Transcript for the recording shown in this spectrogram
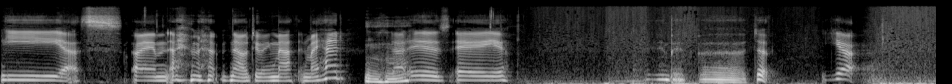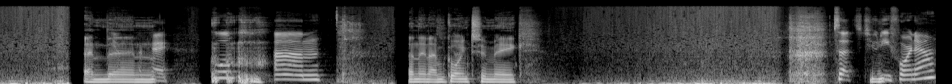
Yes, I'm. I'm now doing math in my head. Mm-hmm. That is a. Yeah. And then Okay. Cool. um. and then I'm going to make So that's two d four now.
